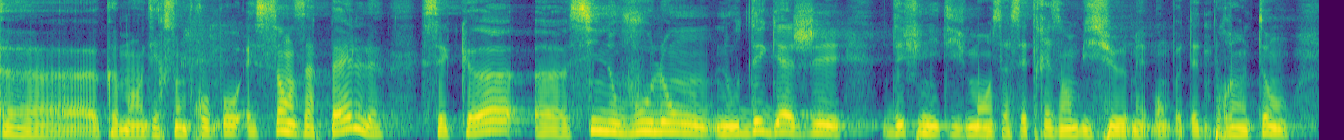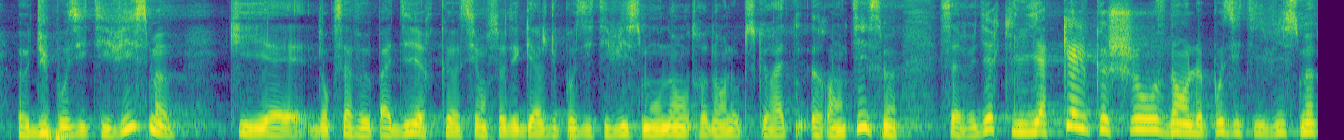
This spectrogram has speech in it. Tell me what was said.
euh, comment dire, son propos est sans appel, c'est que euh, si nous voulons nous dégager définitivement, ça c'est très ambitieux, mais bon, peut-être pour un temps, euh, du positivisme, qui est donc ça ne veut pas dire que si on se dégage du positivisme, on entre dans l'obscurantisme. Ça veut dire qu'il y a quelque chose dans le positivisme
